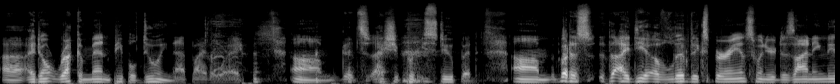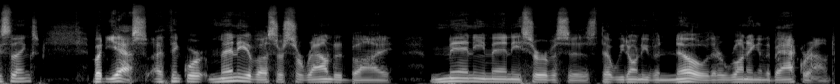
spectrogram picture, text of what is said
Uh, I don't recommend people doing that, by the way. Um, it's actually pretty stupid. Um, but it's the idea of lived experience when you're designing these things. But yes, I think we're many of us are surrounded by many, many services that we don't even know that are running in the background.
